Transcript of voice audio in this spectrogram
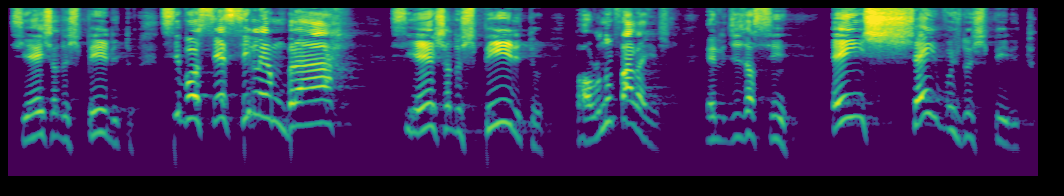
se encha do Espírito. Se você se lembrar, se encha do Espírito. Paulo não fala isso. Ele diz assim: enchei-vos do Espírito.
